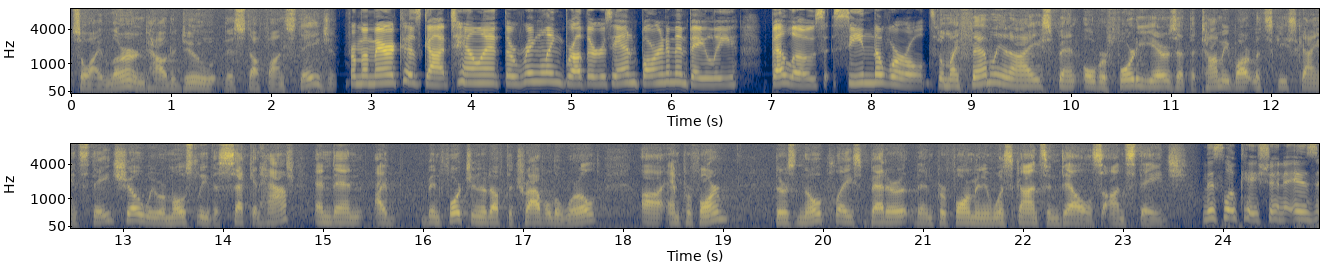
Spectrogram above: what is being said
So I learned how to do this stuff on stage. From America's Got Talent, the Ringling Brothers, and Barnum and Bailey, Bello's seen the world. So my family and I spent over 40 years at the Tommy Bartlett Ski Sky and Stage Show. We were mostly the second half, and then I've been fortunate enough to travel the world uh, and perform. There's no place better than performing in Wisconsin Dells on stage. This location is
